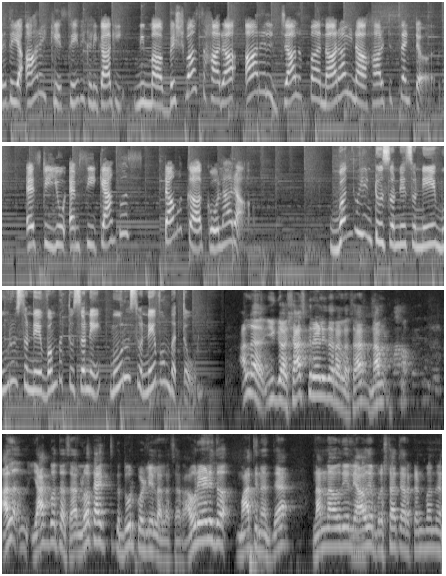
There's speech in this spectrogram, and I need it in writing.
ಹೃದಯ ಆರೈಕೆ ಸೇವೆಗಳಿಗಾಗಿ ನಿಮ್ಮ ವಿಶ್ವಾಸಹಾರ RL Jalappa Narayana heart centre. SDUMC campus Tamaka Kolar. ಒಂದು ಎಂಟು ಸೊನ್ನೆ ಸೊನ್ನೆ ಮೂರು ಸೊನ್ನೆ ಒಂಬತ್ತು ಸೊನ್ನೆ ಮೂರು ಸೊನ್ನೆ ಒಂಬತ್ತು. ಅಲ್ಲ, ಈಗ ಶಾಸಕರು ಹೇಳಿದಾರಲ್ಲ ಸರ್ ನಮ್ ಅಲ್ಲ, ಯಾಕೆ ಗೊತ್ತಾ ಸರ್, ಲೋಕಾಯುಕ್ತಕ್ಕೆ ದೂರು ಕೊಡ್ಲಿಲ್ಲಲ್ಲ ಸರ್. ಅವ್ರು ಹೇಳಿದ ಮಾತಿನಂತೆ ನನ್ನ ಅವಧಿಯಲ್ಲಿ ಯಾವುದೇ ಭ್ರಷ್ಟಾಚಾರ ಕಂಡು ಬಂದರೆ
